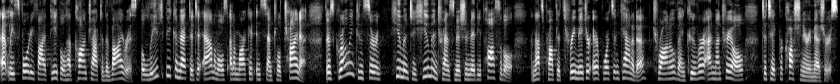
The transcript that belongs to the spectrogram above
At least 45 people have contracted the virus, believed to be connected to animals at a market in central China. There's growing concern human to human transmission may be possible, and that's prompted three major airports in Canada, Toronto, Vancouver, and Montreal, to take precautionary measures.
